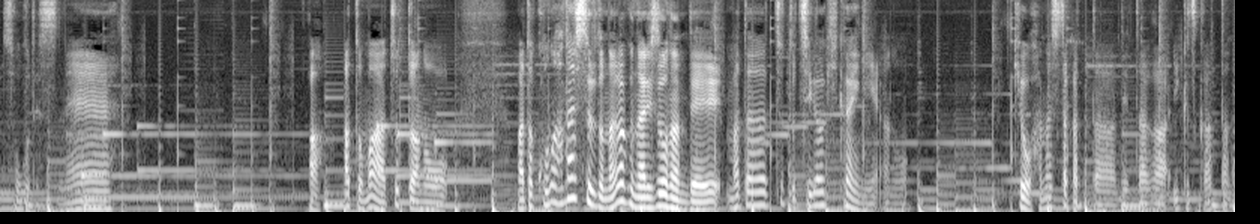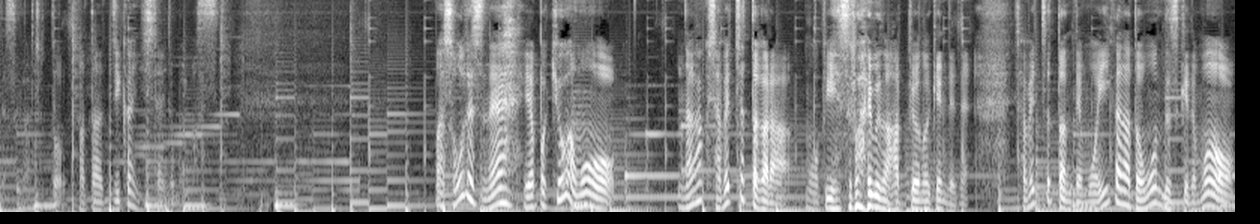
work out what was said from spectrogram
そうですね。あ、あとまあちょっとあの、またこの話すると長くなりそうなんで、またちょっと違う機会に、あの、今日話したかったネタがいくつかあったんですが、ちょっとまた次回にしたいと思います。まあそうですね。やっぱ今日はもう、長く喋っちゃったから、もう PS5 の発表の件でね、喋っちゃったんでもういいかなと思うんですけども、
